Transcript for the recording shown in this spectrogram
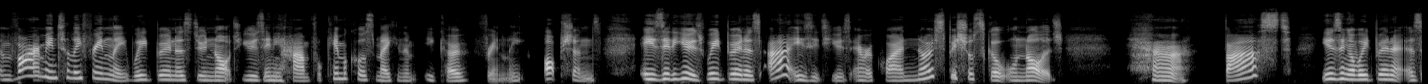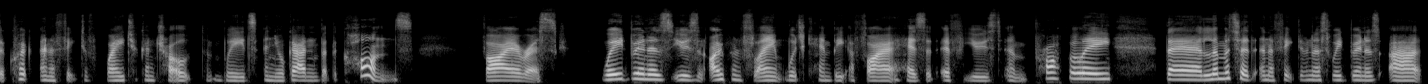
Environmentally friendly. Weed burners do not use any harmful chemicals, making them eco friendly options. Easy to use. Weed burners are easy to use and require no special skill or knowledge. Huh. Fast. Using a weed burner is a quick and effective way to control the weeds in your garden, but the cons fire risk. Weed burners use an open flame, which can be a fire hazard if used improperly. They're limited in effectiveness. Weed burners are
